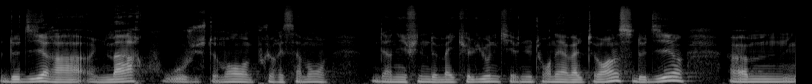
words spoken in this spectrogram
de dire à une marque ou justement plus récemment dernier film de Michael Youn qui est venu tourner à Val Thorens de dire euh,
